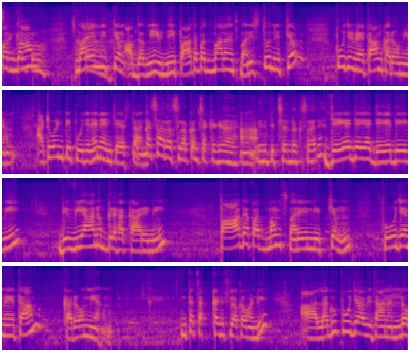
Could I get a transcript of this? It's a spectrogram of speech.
పద్మం స్మరే నిత్యం. మీ నీ పాద పద్మాలను స్మరిస్తూ నిత్యం పూజమేతాం కరోమ్యహం. అటువంటి పూజనే నేను చేస్తాను. ఒక్కసారి ఆ శ్లోకం చక్కగా. వినిపించండి ఒకసారి. జయ జయ జయదేవి దివ్యానుగ్రహకారిణి పాదపద్మం స్మరే నిత్యం పూజమేతాం కరోమ్యహం. ఇంత చక్కటి శ్లోకం అండి. ఆ లఘు పూజా విధానంలో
